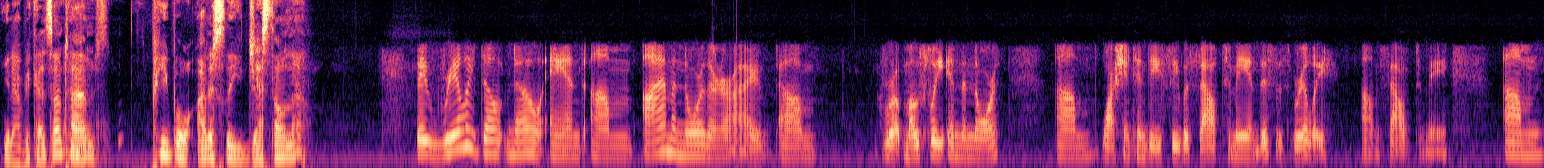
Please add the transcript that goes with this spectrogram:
you know, because sometimes mm-hmm. people honestly just don't know. They really don't know. And um, I'm a northerner. I um, grew up mostly in the north um, Washington D.C. was south to me, and this is really um, south to me. Um,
